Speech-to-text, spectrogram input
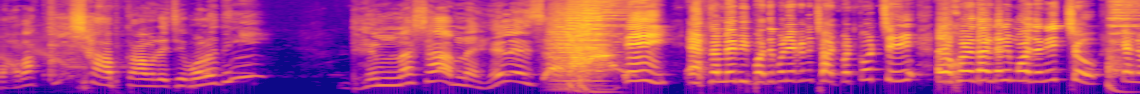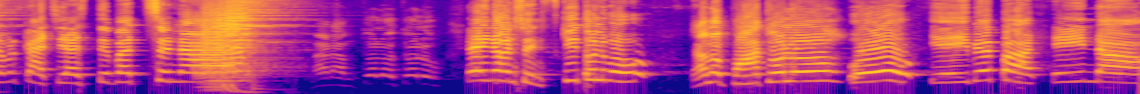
বাবা কি সাপ কামড়েছে বলো দিনি? ঢেমনা সাপ না হেলে এই একটা মেয়ে বিপদে পড়ে এখানে ছটপট করছে আর ওখানে দাঁড়িয়ে দাঁড়িয়ে মজা নিচ্ছ। কেন আমার কাছে আসতে পারছ না? ম্যাডাম চলো চলো এই ননসেন্স কি তুলবো? কেন পা তোলো? ও এই ব্যাপার এই নাও।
